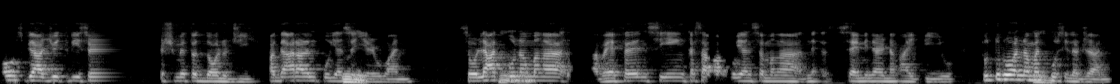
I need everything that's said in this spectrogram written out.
postgraduate research methodology. Pag-aaralan po yan mm-hmm. sa year 1. So lahat po mm-hmm. ng mga referencing, kasama po yan sa mga seminar ng IPU. Tuturuan naman mm-hmm. po sila dyan.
